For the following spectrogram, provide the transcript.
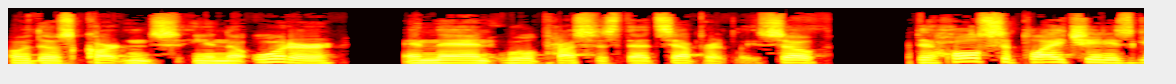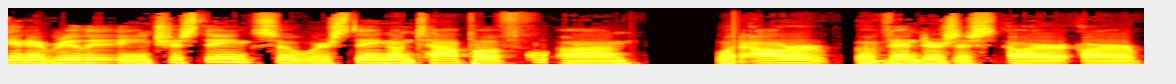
of those cartons in the order, and then we'll process that separately. So the whole supply chain is getting really interesting. So we're staying on top of um, what our vendors are, are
